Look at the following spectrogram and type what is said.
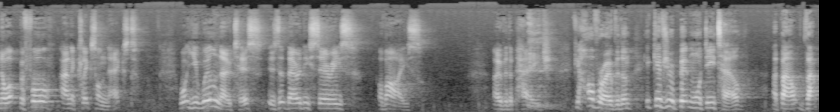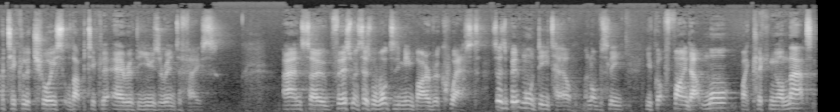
Now, before Anna clicks on next, what you will notice is that there are these series of eyes over the page. If you hover over them, it gives you a bit more detail about that particular choice or that particular area of the user interface. And so for this one, it says, well, what does it mean by a request? So there's a bit more detail, and obviously you've got find out more by clicking on that.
